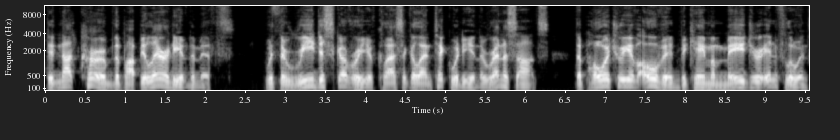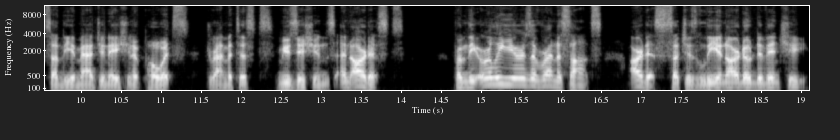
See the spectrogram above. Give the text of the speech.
did not curb the popularity of the myths. With the rediscovery of classical antiquity in the Renaissance, the poetry of Ovid became a major influence on the imagination of poets, dramatists, musicians, and artists. From the early years of Renaissance, artists such as Leonardo da Vinci,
